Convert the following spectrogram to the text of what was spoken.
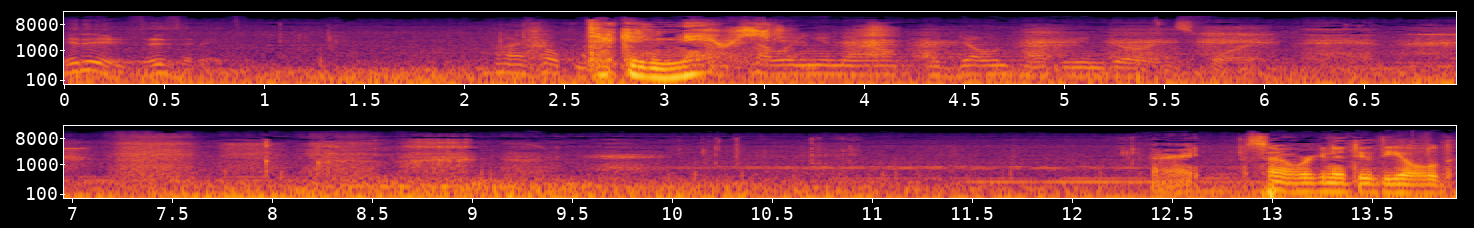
It is, isn't it? I hope They're not. getting I'm married. telling you now, I don't have the endurance for it. Alright, so we're gonna do the old,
